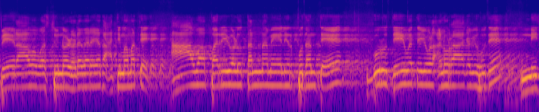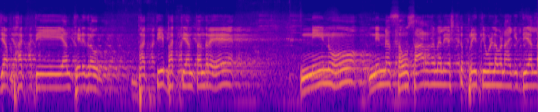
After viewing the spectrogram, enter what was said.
ಬೇರಾವ ವಸ್ತುವಿನೊಡವೆರೆಯದ ಅತಿಮಮತೆ, ಆವ ಪರಿಯೊಳು ತನ್ನ ಮೇಲಿರ್ಪುದಂತೆ ಗುರು ದೇವತೆಯೊಳ ಅನುರಾಗವಿಹುದೇ ನಿಜ ಭಕ್ತಿ ಅಂತ ಹೇಳಿದ್ರು ಅವರು ಭಕ್ತಿ ಭಕ್ತಿ ಅಂತಂದ್ರೆ ನೀನು ನಿನ್ನ ಸಂಸಾರದ ಮೇಲೆ ಎಷ್ಟು ಪ್ರೀತಿ ಉಳ್ಳವನಾಗಿದ್ದೀಯಲ್ಲ,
